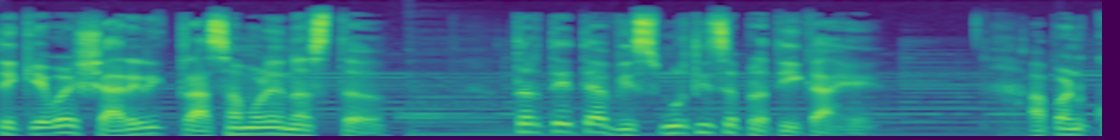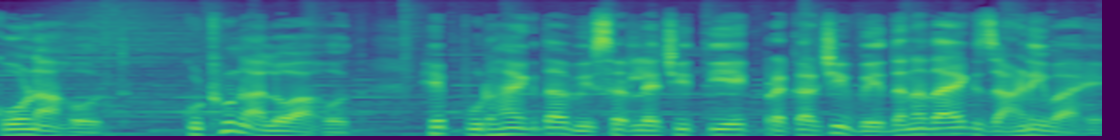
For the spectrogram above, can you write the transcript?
ते केवळ शारीरिक त्रासामुळे नसतं तर ते त्या विस्मृतीचं प्रतीक आहे. आपण कोण आहोत? कुठून आलो आहोत? हे पुन्हा एकदा विसरल्याची ती एक प्रकारची वेदनादायक जाणीव आहे.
